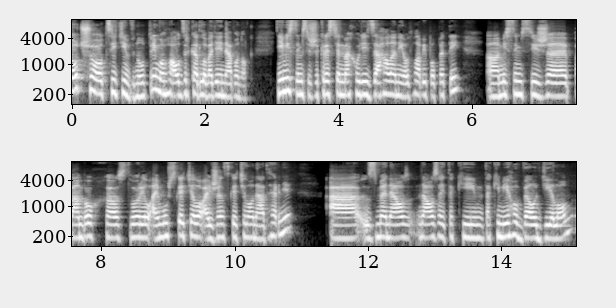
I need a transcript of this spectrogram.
to, čo cítim vnútri, mohla odzrkadlovať aj navonok. Nemyslím si, že kresťan má chodiť zahalený od hlavy po pety. Myslím si, že pán Boh e, stvoril aj mužské telo, aj ženské telo nádherne a sme naozaj takým, takým jeho veľdielom.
